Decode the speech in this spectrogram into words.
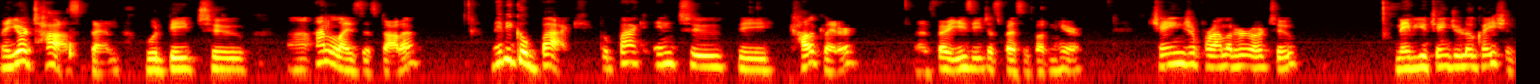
Now your task then would be to uh, analyze this data, maybe go back, go back into the calculator. It's very easy, just press this button here. Change a parameter or two. Maybe you change your location.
